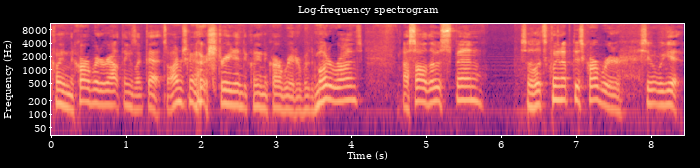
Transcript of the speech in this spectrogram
cleaning the carburetor out, things like that. So I'm just going to go straight into clean the carburetor. But the motor runs. I saw those spin. So let's clean up this carburetor, see what we get.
